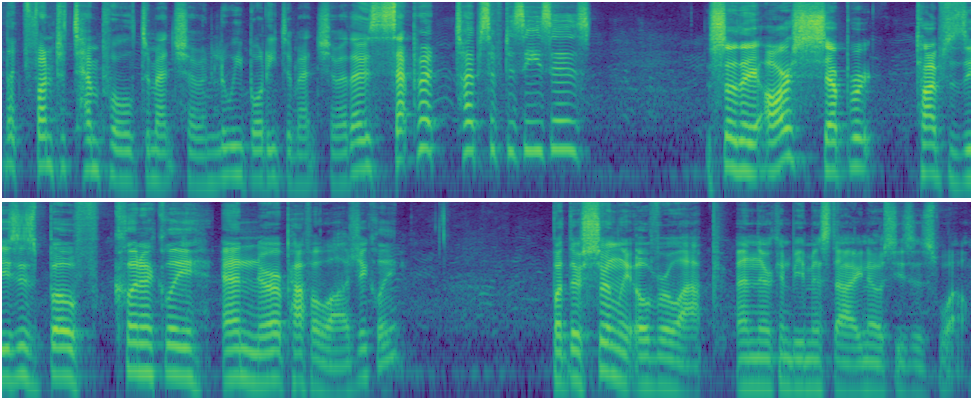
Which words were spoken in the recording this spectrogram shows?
like frontotemporal dementia and Lewy body dementia? Are those separate types of diseases? So they are separate types of diseases, both clinically and neuropathologically, but there's certainly overlap, and there can be misdiagnoses as well.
